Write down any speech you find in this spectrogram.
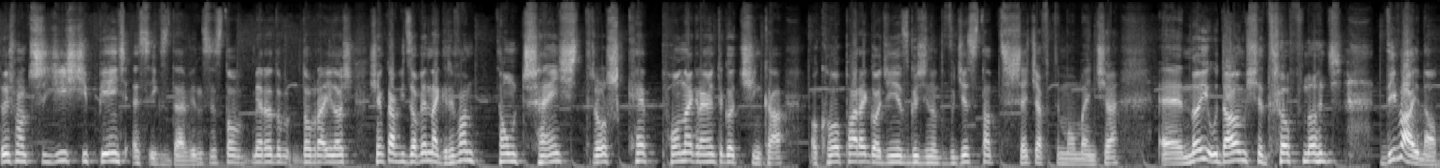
to już mam 35 SXD, więc jest to w miarę do, dobra ilość. Siemka widzowie, nagrywam tą część troszkę po nagraniu tego odcinka, około parę godzin, jest godzina 23 w tym momencie, e, no i udało mi się dropnąć Divina.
